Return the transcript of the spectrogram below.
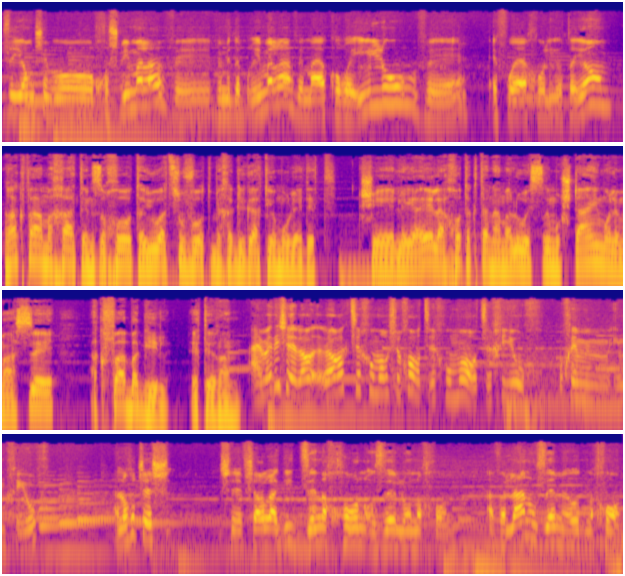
זה יום שבו חושבים עליו ו- ומדברים עליו, ומה היה קורה אילו, ואיפה היה יכול להיות היום. רק פעם אחת הן זוכרות היו עצובות בחגיגת יום הולדת. כשליעל האחות הקטנה מלאו 22, ולמעשה עקפה בגיל את ערן. האמת היא שלא לא רק צריך הומור שחור, צריך הומור, צריך חיוך. בוכים עם, עם חיוך. אני לא חושבת שיש, שאפשר להגיד זה נכון או זה לא נכון, אבל לנו זה מאוד נכון.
